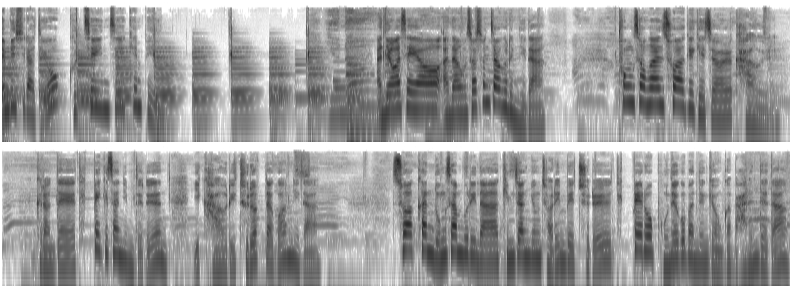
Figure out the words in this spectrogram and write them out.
MBC 라디오 Good Change 캠페인 안녕하세요. 아나운서 손정은입니다. 풍성한 수확의 계절 가을. 그런데 택배 기사님들은 이 가을이 두렵다고 합니다. 수확한 농산물이나 김장용 절임 배추를 택배로 보내고 받는 경우가 많은 데다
